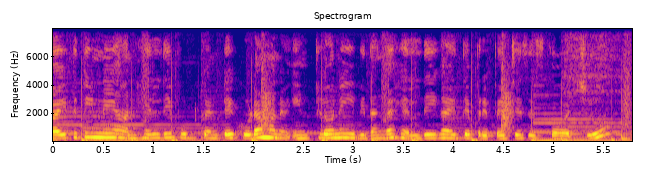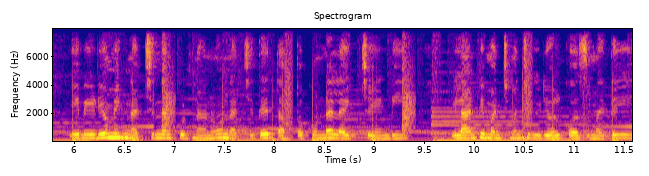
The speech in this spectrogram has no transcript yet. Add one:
బయట తినే అన్హెల్దీ ఫుడ్ కంటే కూడా మనం ఇంట్లోనే ఈ విధంగా హెల్దీగా అయితే ప్రిపేర్ చేసేసుకోవచ్చు. ఈ వీడియో మీకు నచ్చింది అనుకుంటున్నాను నచ్చితే తప్పకుండా లైక్ చేయండి. ఇలాంటి మంచి మంచి వీడియోల కోసం అయితే ఈ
